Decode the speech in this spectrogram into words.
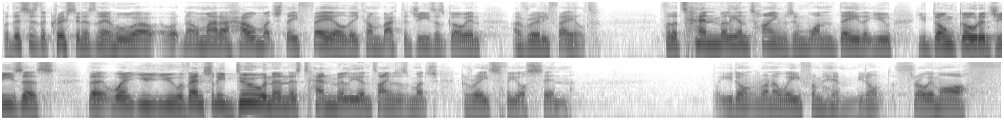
But this is the Christian, isn't it? Who, uh, no matter how much they fail, they come back to Jesus going, I've really failed. For the 10 million times in one day that you, you don't go to Jesus, that when you, you eventually do, and then there's 10 million times as much grace for your sin. But you don't run away from him, you don't throw him off,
